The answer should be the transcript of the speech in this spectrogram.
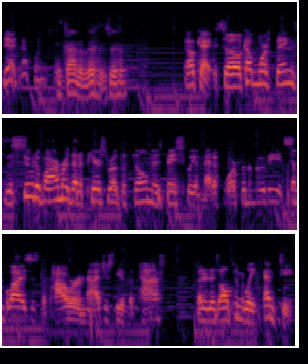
Yeah, definitely. It kind of is, yeah. Okay, so a couple more things. The suit of armor that appears throughout the film is basically a metaphor for the movie. It symbolizes the power and majesty of the past, but it is ultimately empty.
